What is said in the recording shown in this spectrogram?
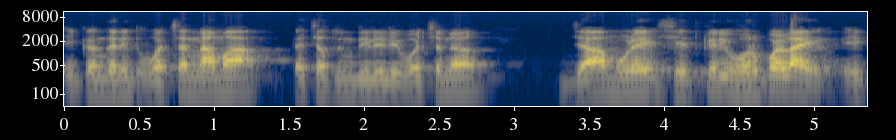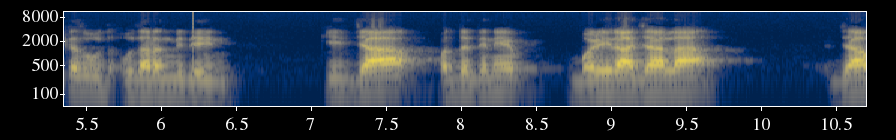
एकंदरीत वचननामा त्याच्यातून दिलेली वचनं ज्यामुळे शेतकरी होरपळलाय एकच उदाहरण मी देईन की ज्या पद्धतीने बळीराजाला ज्या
